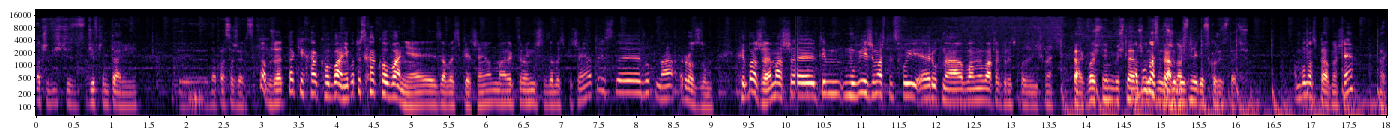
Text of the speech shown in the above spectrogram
oczywiście z dziewczętami na pasażerski. Dobrze, takie hakowanie, bo to jest hakowanie zabezpieczeń, on ma elektroniczne zabezpieczenia, to jest e, rzut na rozum. Chyba, że masz, e, ty mówiłeś, że masz ten swój e, ruch na włamywacza, który stworzyliśmy. Tak, właśnie myślałem, żeby, żeby z niego skorzystać. On był na sprawność, nie? Tak.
